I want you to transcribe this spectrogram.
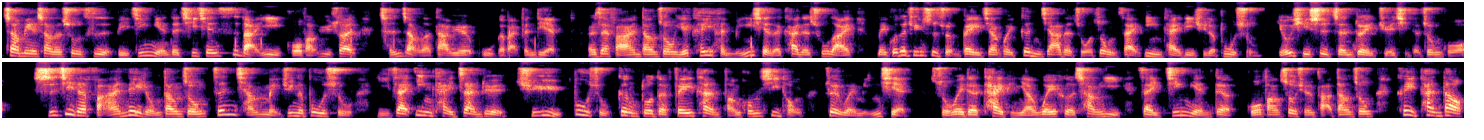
账面上的数字比今年的七千四百亿国防预算成长了大约五个百分点。而在法案当中，也可以很明显的看得出来，美国的军事准备将会更加的着重在印太地区的部署，尤其是针对崛起的中国。实际的法案内容当中，增强美军的部署，以在印太战略区域部署更多的非弹防空系统最为明显。所谓的太平洋威慑倡议，在今年的国防授权法当中，可以看到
